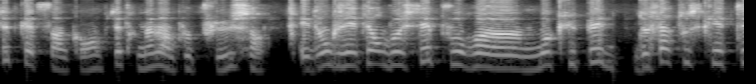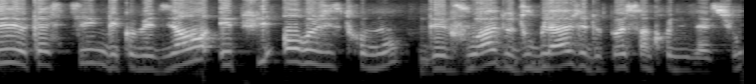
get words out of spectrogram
peut-être 4-5 ans, peut-être même un peu plus. Et donc j'ai été embauchée pour euh, m'occuper de faire tout ce qui était casting des comédiens et puis enregistrement des voix, de doublage et de post-synchronisation,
